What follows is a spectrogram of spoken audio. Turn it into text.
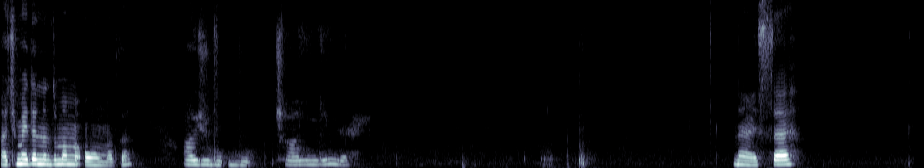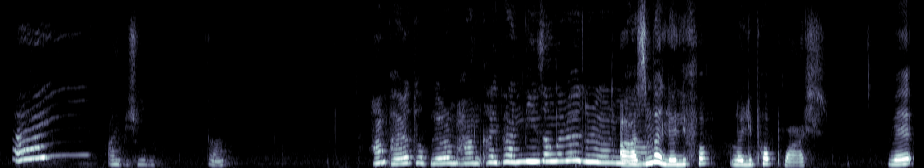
Açmayı denedim ama olmadı. Ay şu bu, bu çağ indireyim de. Neyse. Ay bir şey oldu. Tamam. Hem para topluyorum hem kalpemli insanları öldürüyorum. ya. Ağzımda lollipop, lollipop var. Ve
